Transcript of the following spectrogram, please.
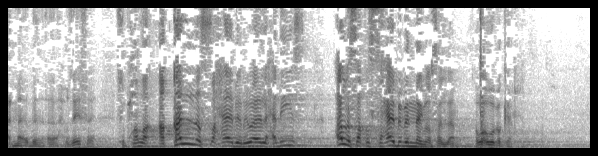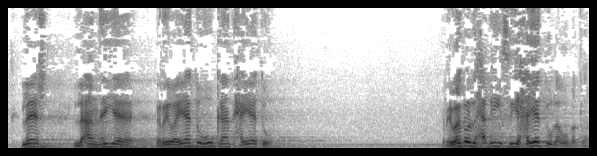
أما ابن حذيفة سبحان الله أقل الصحابة رواية الحديث ألصق الصحابة بالنبي صلى الله عليه وسلم هو أبو بكر. ليش؟ لأن هي رواياته كانت حياته. روايته للحديث هي حياته لأبو بكر.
